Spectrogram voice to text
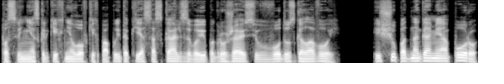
После нескольких неловких попыток я соскальзываю и погружаюсь в воду с головой. Ищу под ногами опору,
